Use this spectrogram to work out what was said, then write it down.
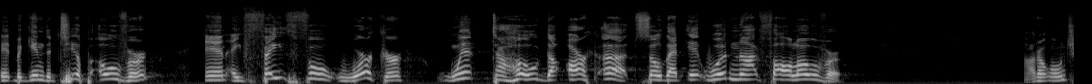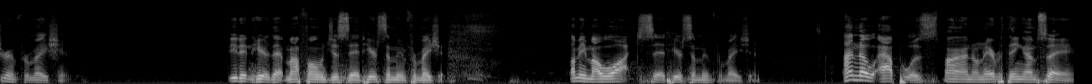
it began to tip over. And a faithful worker went to hold the ark up so that it would not fall over. I don't want your information. If you didn't hear that, my phone just said, Here's some information. I mean, my watch said, Here's some information. I know Apple is spying on everything I'm saying.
